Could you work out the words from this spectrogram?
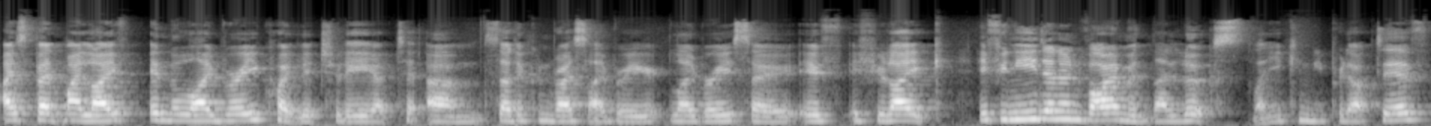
I spent my life in the library, quite literally at um, Sir Duncan Rice Library. Library. So if if you like, if you need an environment that looks like you can be productive,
